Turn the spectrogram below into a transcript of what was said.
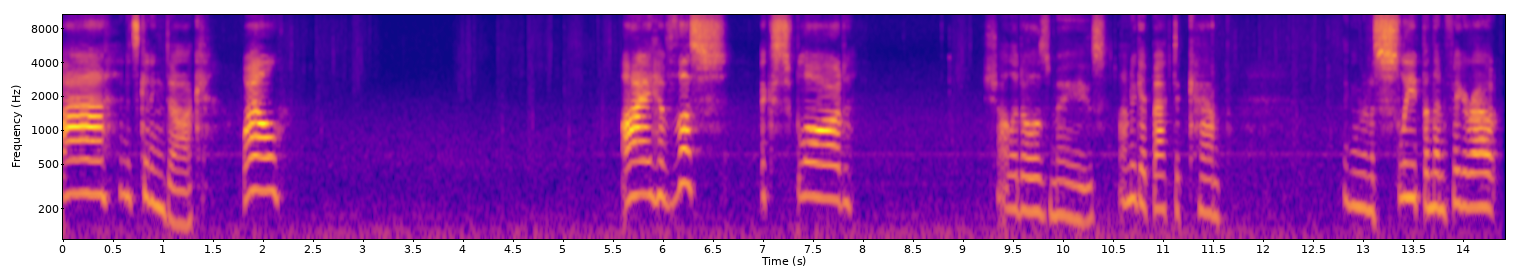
Ah, and it's getting dark. Well... I have thus explored Shalidor's maze. I'm gonna get back to camp. I think I'm gonna sleep and then figure out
